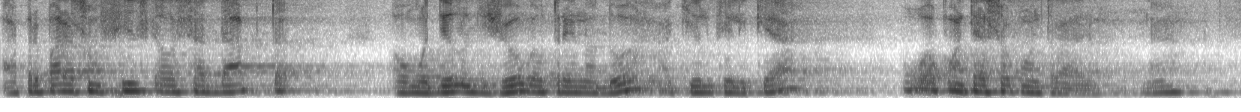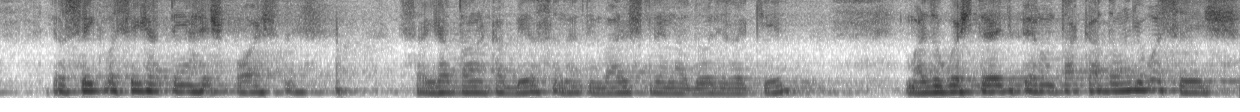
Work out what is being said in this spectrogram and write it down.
a preparação física ela se adapta ao modelo de jogo, ao treinador, aquilo que ele quer, ou acontece ao contrário, né? Eu sei que você já tem as respostas, isso aí já está na cabeça, né? Tem vários treinadores aqui. Mas eu gostaria de perguntar a cada um de vocês.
